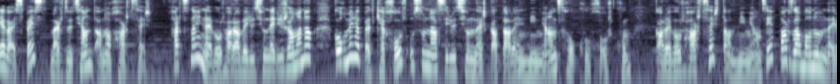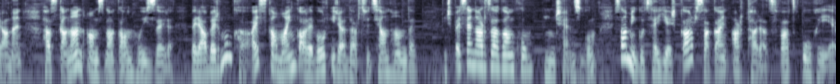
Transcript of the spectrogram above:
Եվ այսպես մերձության տանող հարցեր։ Հարցն այն է, որ հարաբերությունների ժամանակ կողմերը պետք է խոր ուսումնասիրություններ կատարեն միմյանց հոգու խորքում, կարևոր հարցեր տան միմյանց եւ բարձաբանումներ անեն, հասկանան անznական հույզերը, վերաբերմունքը այս կամ այն կարևոր իրադարձության հանդեպ ինչպես են արձագանքում, ինչ են զգում։ Սա միգուցե երկար, սակայն արդարացված ուղի է։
